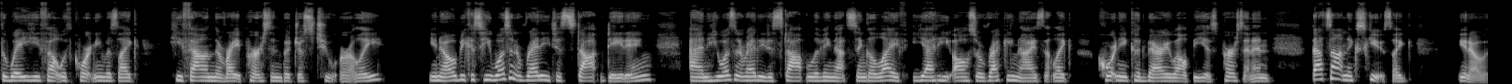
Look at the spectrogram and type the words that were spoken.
the way he felt with Kourtney was like he found the right person, but just too early, you know, because he wasn't ready to stop dating and he wasn't ready to stop living that single life. Yet he also recognized that, like, Kourtney could very well be his person. And that's not an excuse. Like, you know,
